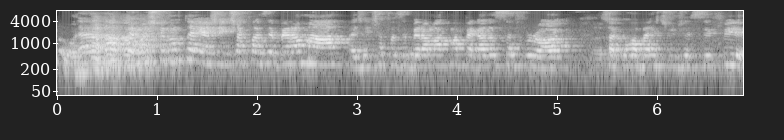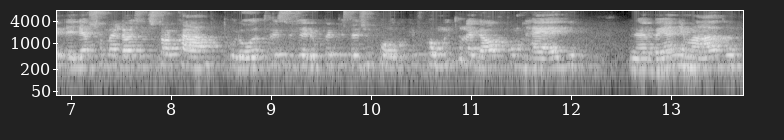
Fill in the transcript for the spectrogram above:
não. É, não, tem umas que não tem. A gente ia fazer beira-mar. A gente ia fazer beira-mar com uma pegada surf rock. É. Só que o Robertinho de Recife, ele achou melhor a gente trocar por outro e sugeriu Pepita de Fogo, que ficou muito legal, ficou um reggae, né, bem animado.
